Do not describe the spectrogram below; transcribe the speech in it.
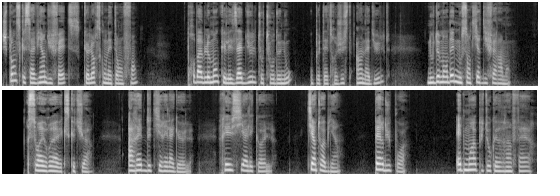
Je pense que ça vient du fait que lorsqu'on était enfant, probablement que les adultes autour de nous, ou peut-être juste un adulte, nous demandaient de nous sentir différemment. Sois heureux avec ce que tu as. Arrête de tirer la gueule. Réussis à l'école. Tiens-toi bien. Perds du poids. Aide-moi plutôt que de rien faire.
